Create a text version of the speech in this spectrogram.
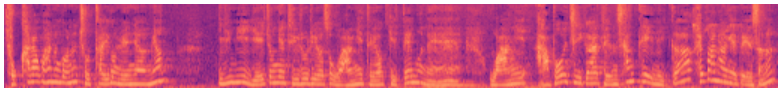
조카라고 하는 거는 좋다. 이건 왜냐하면 이미 예종의 뒤를 이어서 왕이 되었기 때문에 왕이 아버지가 된 상태이니까 회관왕에 대해서는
